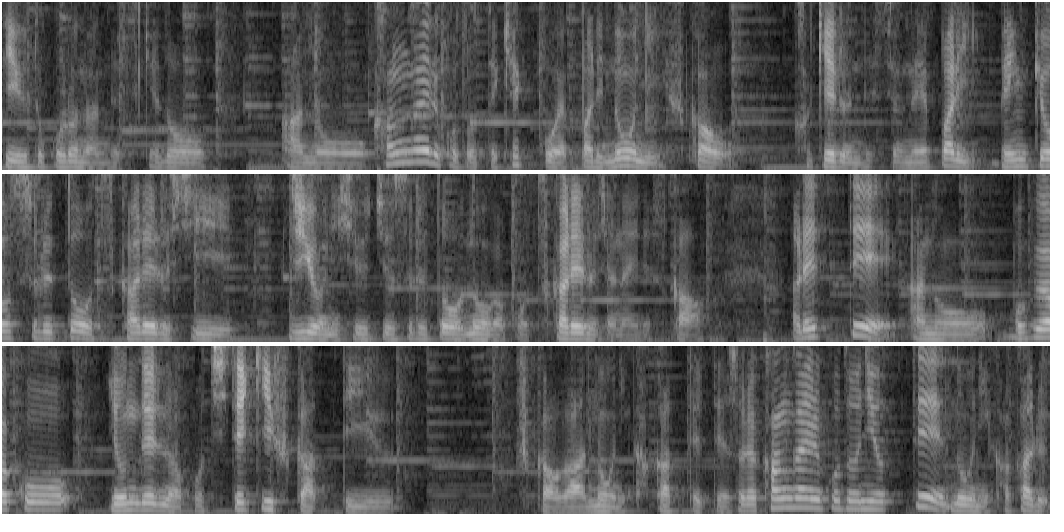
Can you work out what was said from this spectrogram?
ていうところなんですけどあの考えることって結構やっぱり脳に負荷をかけるんですよねやっぱり勉強すると疲れるし授業に集中すると脳がこう疲れるじゃないですかあれってあの僕がこう呼んでるのはこう知的負荷っていう負荷が脳にかかっててそれは考えることによって脳にかかる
